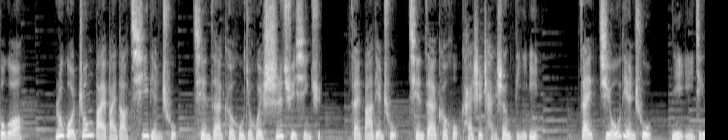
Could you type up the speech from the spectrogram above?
不过，如果钟摆摆到七点处，潜在客户就会失去兴趣；在八点处，潜在客户开始产生敌意；在九点处，你已经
